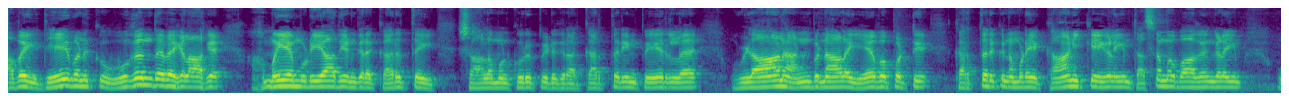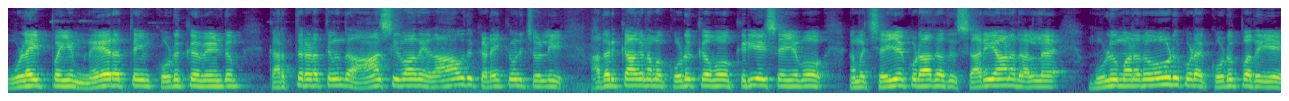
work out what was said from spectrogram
அவை தேவனுக்கு உகந்தவைகளாக அமைய முடியாது என்கிற கருத்தை சாலமோன் குறிப்பிடுகிறார். கர்த்தரின் பேரில் உள்ளான அன்பினால் ஏவப்பட்டு கர்த்தருக்கு நம்முடைய காணிக்கைகளையும் தசம பாகங்களையும் உழைப்பையும் நேரத்தையும் கொடுக்க வேண்டும். கர்த்தரிடத்திலிருந்து ஆசீர்வாதம் ஏதாவது கிடைக்கும்னு சொல்லி அதற்காக நம்ம கொடுக்கவோ கிரியை செய்யவோ நம்ம செய்யக்கூடாது அது சரியானது அல்ல. முழு மனதோடு கூட கொடுப்பதையே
